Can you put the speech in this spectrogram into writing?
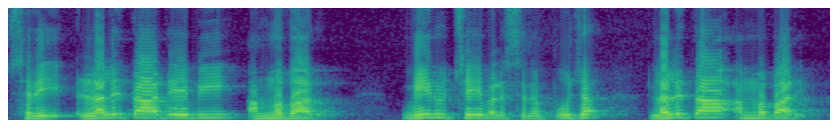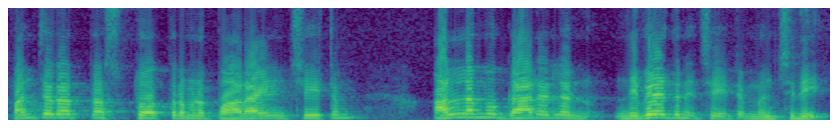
శ్రీ లలితాదేవి అమ్మవారు. మీరు చేయవలసిన పూజ లలిత అమ్మవారి పంచరత్న స్తోత్రమును పారాయణం చేయటం అల్లము గారెలను నివేదన చేయటం మంచిది.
